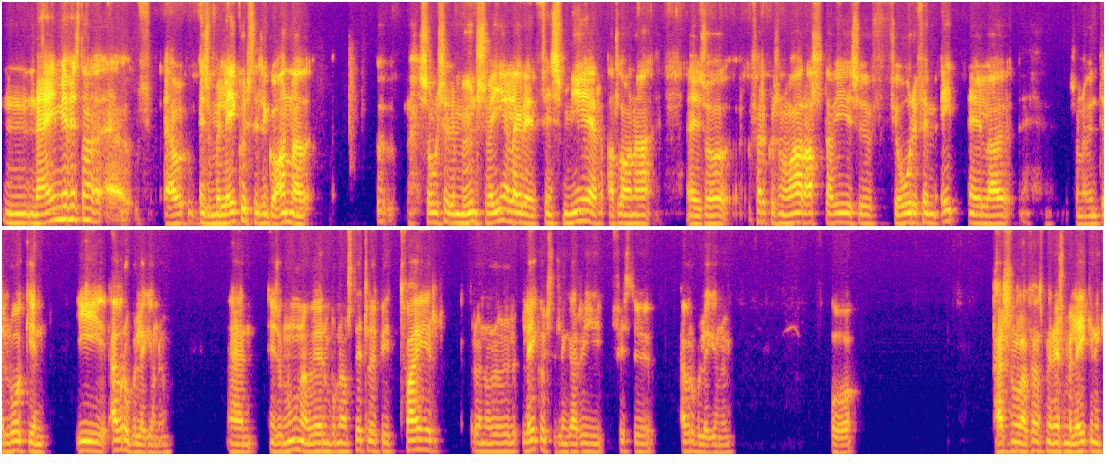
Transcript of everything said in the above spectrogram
Nei, mér finnst það uh, eins og með leikurstilling og annað Solskjær er mun sveiginlegri finnst mér allavega eins og Ferguson var alltaf í þessu 4-5-1 eða svona undir lokin í Evrópuleikjónum en eins og núna við erum búin að stilla upp í tvær leikuppstillingar í fyrstu Evrópuleikjónum og persónulega fannst mér eins og með leikin í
